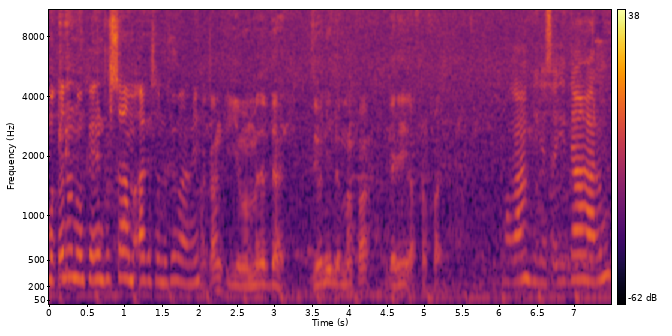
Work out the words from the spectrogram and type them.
Maqaan nuun kenneen dursaa maqaa keessa nuuf himame. Maqaan kiyya Mammad Abdaal, zoonii lammaffaa garee afuraffaa. Maqaan kiyya Sa'idaa Haruun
